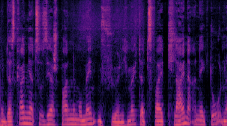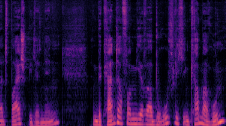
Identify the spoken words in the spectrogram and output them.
Und das kann ja zu sehr spannenden Momenten führen. Ich möchte da zwei kleine Anekdoten als Beispiele nennen. Ein Bekannter von mir war beruflich in Kamerun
